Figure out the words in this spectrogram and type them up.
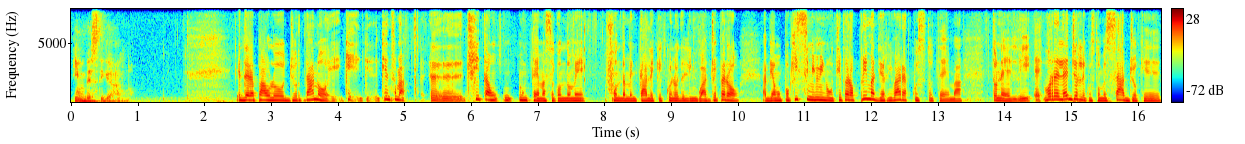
investigarlo. Ed era Paolo Giordano che, che, che insomma eh, cita un, un tema secondo me fondamentale che è quello del linguaggio, però abbiamo pochissimi minuti, però prima di arrivare a questo tema, Tonelli, eh, vorrei leggerle questo messaggio che,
